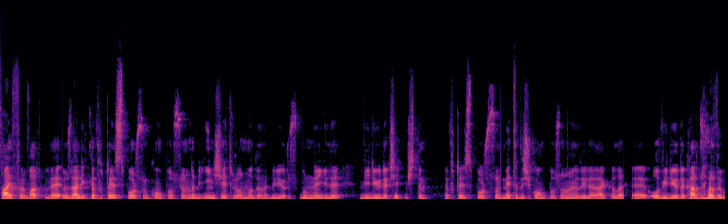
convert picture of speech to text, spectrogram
Cypher var ve özellikle Futa Sports'un kompozisyonunda bir initiator olmadığını biliyoruz. Bununla ilgili videoyu da çekmiştim. E, Futay Sports'un meta dışı kompozisyon oynadığıyla alakalı. E, o videoda kartlarda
